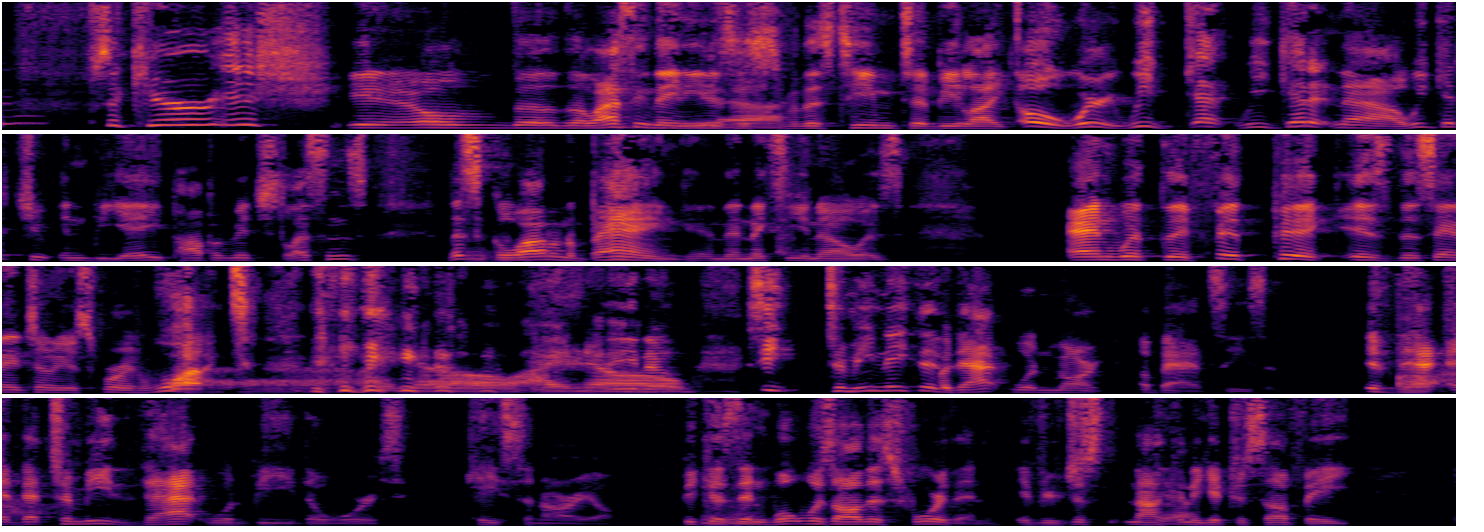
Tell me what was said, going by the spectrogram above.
secure-ish. You know, the the last thing they need is for this team to be like, oh, we we get we get it now. We get you NBA Popovich lessons. Let's go Mhm. out on a bang. And then next thing you know is. And with the fifth pick is the San Antonio Spurs. What? Ah, I know, I know. You know, See, to me, Nathan, But- that would mark a bad season. If that, Ugh. that to me, that would be the worst case scenario. Because Mhm. then, what was all this for? Then, if you're just not Yeah. going to get yourself a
